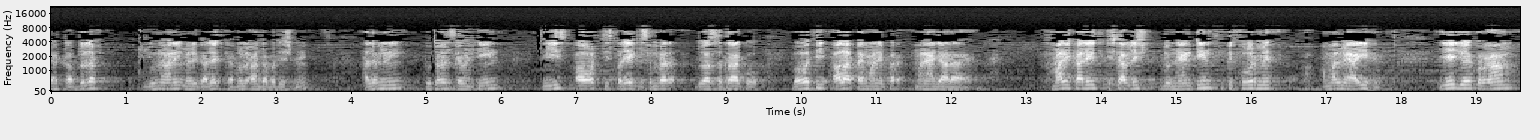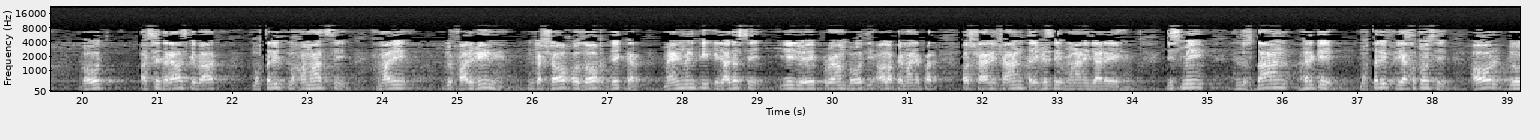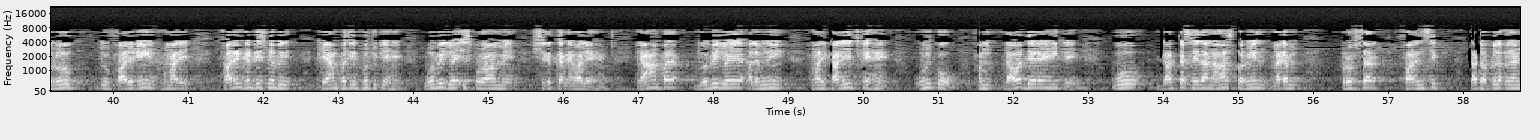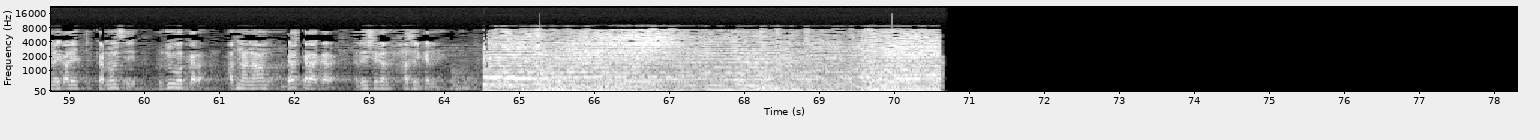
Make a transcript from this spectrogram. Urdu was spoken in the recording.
Doctor Abdullah Unani medical college, Kurnool, Andhra Pradesh میں۔ المنی 2017 تیس اور تیس پر ایک دسمبر دو ہزار سترہ کو بہت ہی اعلیٰ پیمانے پر منایا جا رہا ہے۔ ہماری کالج اسٹیبلش جو 1954 میں عمل میں آئی ہے، یہ جو ہے پروگرام بہت عرصے دراز کے بعد مختلف مقامات سے ہمارے جو فارغین ہیں، ان کا شوق اور ذوق دیکھ کر مینجمنٹ کی اجازت سے یہ جو ہے پروگرام بہت ہی اعلیٰ پیمانے پر اور شاع نشان طریقے سے منانے جا رہے ہیں۔ جس میں ہندوستان بھر کے مختلف ریاستوں سے اور جو لوگ، جو فارغین ہمارے فارن کنٹریز میں بھی قیام پذیر ہو چکے ہیں، وہ بھی جو ہے اس پروگرام میں شرکت کرنے والے ہیں۔ یہاں پر جو بھی جو ہے المنی ہماری کالج کے ہیں، ان کو ہم دعوت دے رہے ہیں کہ وہ doctor Syeda Nawaz Parveen, madam professor forensic doctor Abdullah Kalyan medical college, Kurnool سے رجوع ہو کر اپنا نام درج کرا کر رجسٹریشن حاصل کر لیں۔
